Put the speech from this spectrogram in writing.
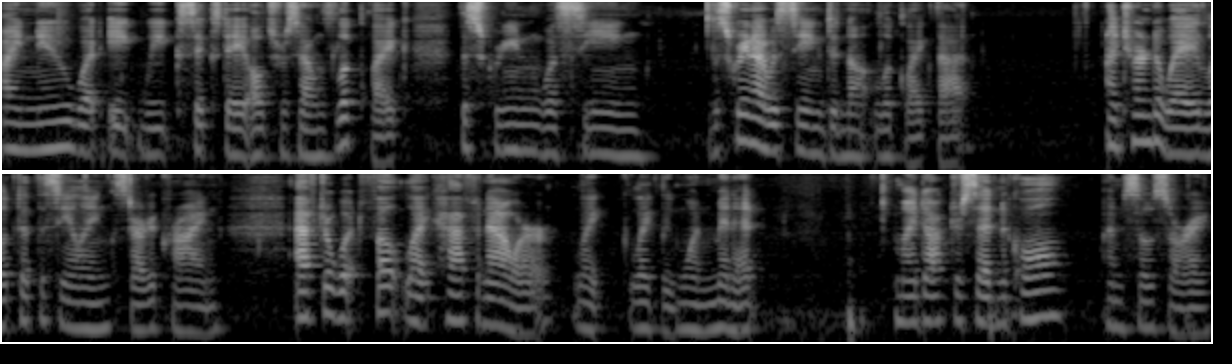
I knew what eight week, six day ultrasounds looked like. The screen was seeing, the screen I was seeing did not look like that. I turned away, looked at the ceiling, started crying. After what felt like half an hour, like likely one minute, my doctor said, Nicole, I'm so sorry.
